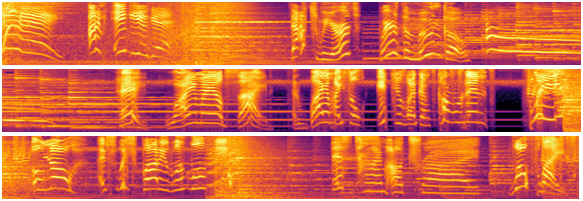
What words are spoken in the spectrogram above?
Yay! I'm Iggy again! That's weird. Where'd the moon go? Hey, why am I outside? And why am I so itchy like I'm covered in fleas? Oh no, I switched bodies with Wolfie. This time I'll try Wolf Lice.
